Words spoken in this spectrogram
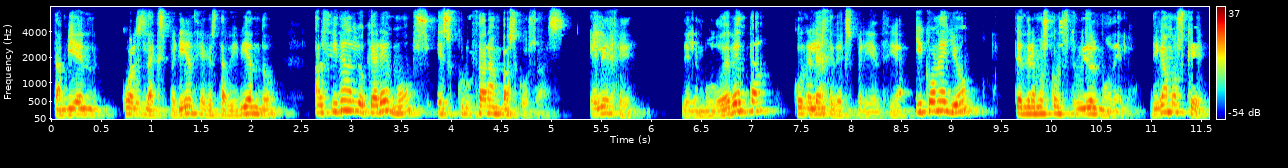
También, ¿cuál es la experiencia que está viviendo? Al final, lo que haremos es cruzar ambas cosas, el eje del embudo de venta con el eje de experiencia. Y con ello tendremos construido el modelo. Digamos que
